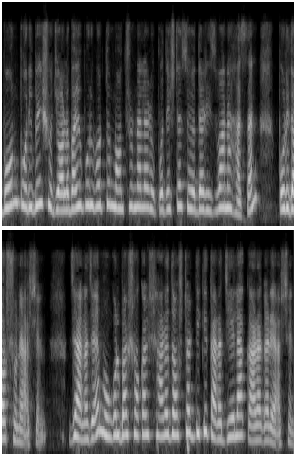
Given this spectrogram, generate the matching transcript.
বন পরিবেশ ও জলবায়ু পরিবর্তন মন্ত্রণালয়ের উপদেষ্টা সৈয়দা রিজওয়ানা হাসান পরিদর্শনে আসেন। জানা যায়, মঙ্গলবার সকাল সাড়ে দশটার দিকে তারা জেলা কারাগারে আসেন।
